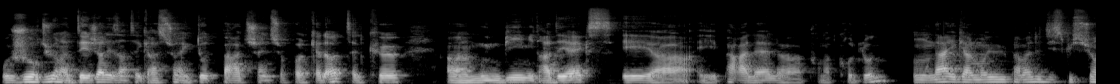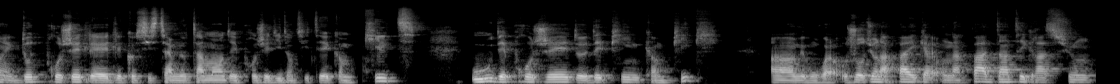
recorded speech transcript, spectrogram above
Aujourd'hui, on a déjà des intégrations avec d'autres parachains sur Polkadot, tels que euh, Moonbeam, HydraDX et, et Parallel pour notre crowdloan. On a également eu pas mal de discussions avec d'autres projets de l'écosystème, notamment des projets d'identité comme Kilt ou des projets de Depin comme Peak. Euh, mais bon, voilà. Aujourd'hui, on n'a pas, on n'a pas d'intégration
